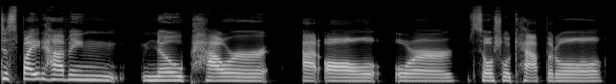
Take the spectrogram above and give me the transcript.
despite having no power at all or social capital,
